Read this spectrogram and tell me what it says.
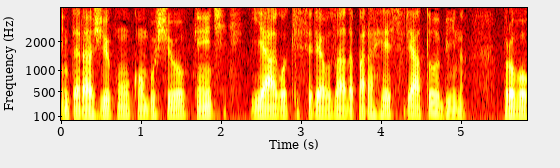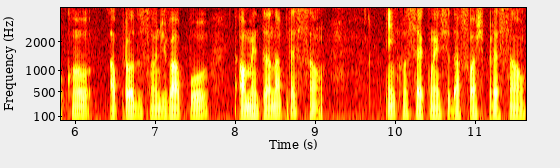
interagiu com o combustível quente e a água que seria usada para resfriar a turbina, provocou a produção de vapor, aumentando a pressão. Em consequência da forte pressão,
